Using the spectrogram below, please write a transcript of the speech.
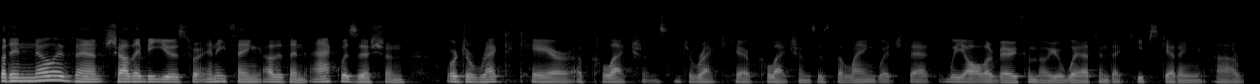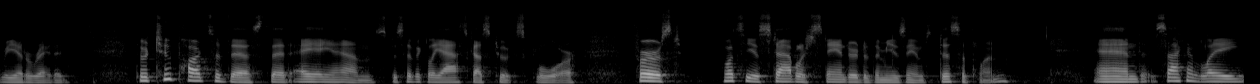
but in no event shall they be used for anything other than acquisition or direct care of collections. Direct care of collections is the language that we all are very familiar with and that keeps getting uh, reiterated. There are two parts of this that AAM specifically asks us to explore. First, what's the established standard of the museum's discipline? And secondly,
